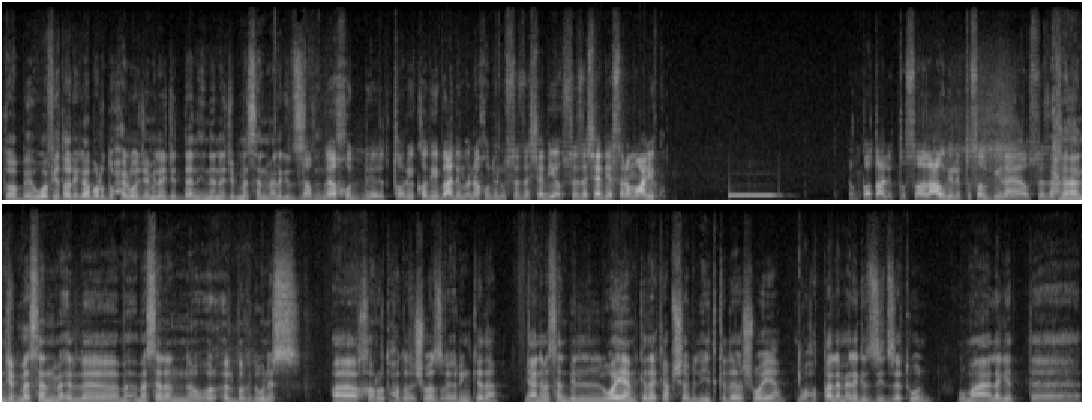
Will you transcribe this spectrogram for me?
طب هو في طريقة برضو حلوة جميلة جدا إن أنا أجيب مثلا معلقه زيت طب ناخد الطريقة دي بعد ما ناخد الأستاذة شادية. أستاذة شادية السلام عليكم. انقطع الاتصال. عودي الاتصال بينا يا أستاذة شادية. هنجيب مثلا مثلا البقدونس آه، خروط احطها شوية صغيرين كده. يعني مثلا بالويم كده كبشة بالإيد كده شوية واحط عليها معلقة زيت زيتون ومعلقة آه،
